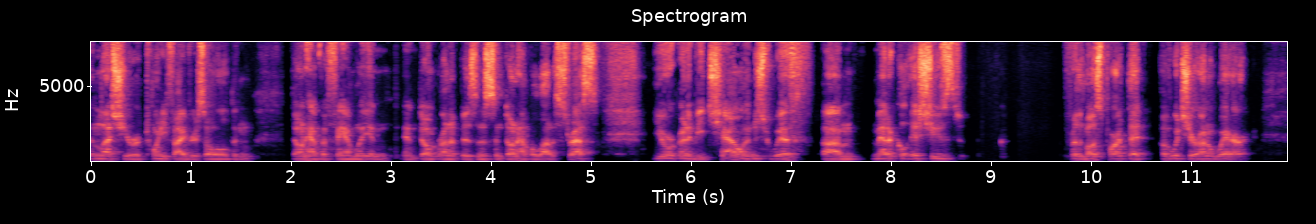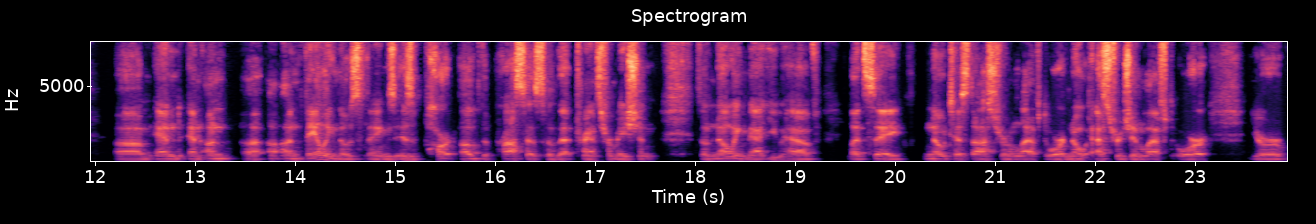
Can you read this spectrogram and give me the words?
unless you're 25 years old and don't have a family and, and don't run a business and don't have a lot of stress, you're going to be challenged with um, medical issues for the most part that of which you're unaware. Um, and and un, uh, unveiling those things is part of the process of that transformation. So knowing that you have let's say no testosterone left or no estrogen left or your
